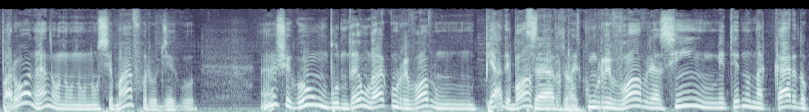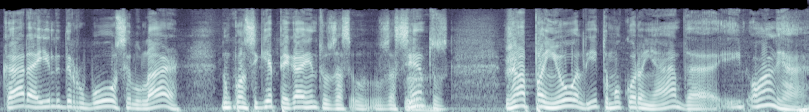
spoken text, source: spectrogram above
parou, né, num, num, num semáforo, Diego. Ah, chegou um bundão lá com um revólver, um piada de bosta, Certo. rapaz, com um revólver assim, metendo na cara do cara, aí ele derrubou o celular, não conseguia pegar entre os, os assentos, já apanhou ali, tomou coronhada, e olha,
